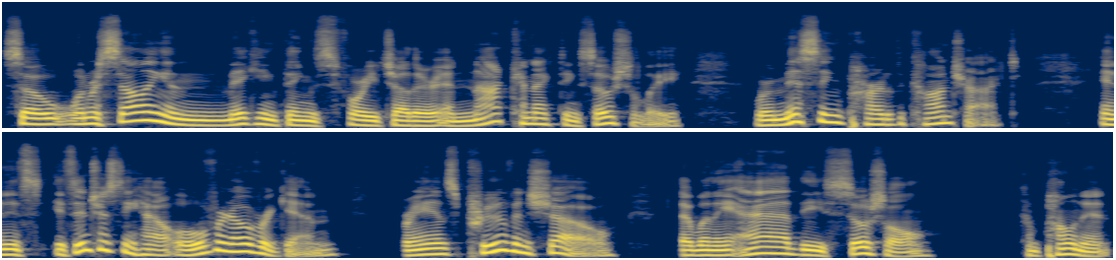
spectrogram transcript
So when we're selling and making things for each other and not connecting socially, we're missing part of the contract. And it's it's interesting how over and over again brands prove and show that when they add the social component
